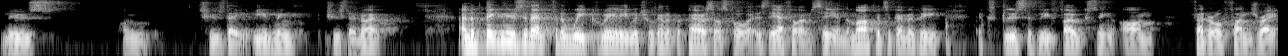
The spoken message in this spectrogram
news on Tuesday evening, Tuesday night. And the big news event for the week, really, which we're going to prepare ourselves for, is the FOMC. And the markets are going to be exclusively focusing on federal funds rate.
